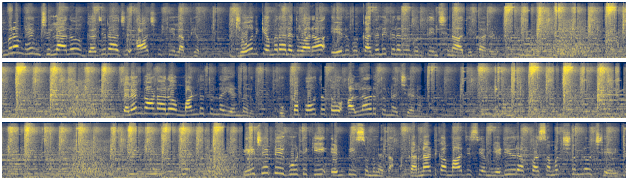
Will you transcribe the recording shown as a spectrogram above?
కొమరంభీం జిల్లాలో గజరాజు ఆచూకీ లభ్యం. డ్రోన్ కెమెరాల ద్వారా ఏనుగు కదలికలను గుర్తించిన అధికారులు. తెలంగాణలో మండుతున్న ఎండలు ఉక్కపోతతో అల్లాడుతున్న జనం. బీజేపీ గూటికి ఎంపీ సుమలత కర్ణాటక మాజీ సీఎం యడియూరప్ప సమక్షంలో చేరిక.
